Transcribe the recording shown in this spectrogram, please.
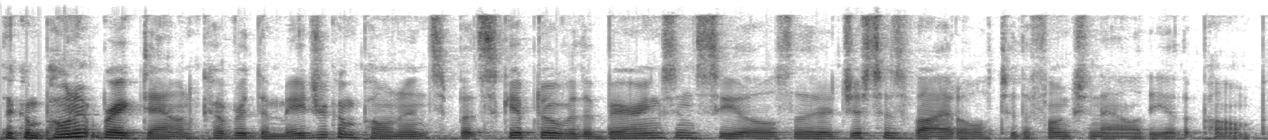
The component breakdown covered the major components but skipped over the bearings and seals that are just as vital to the functionality of the pump.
